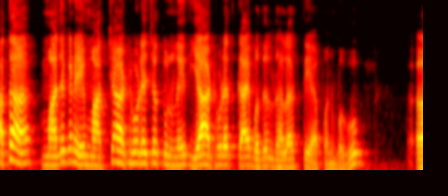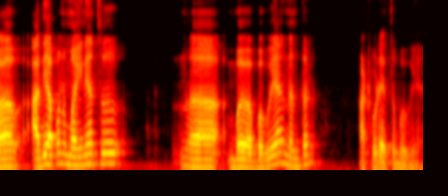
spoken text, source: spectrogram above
आता माझ्याकडे मागच्या आठवड्याच्या तुलनेत या आठवड्यात काय बदल झाला ते आपण बघू. आधी आपण महिन्याचं ब बघूया. नंतर आठवड्याचं बघूया.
